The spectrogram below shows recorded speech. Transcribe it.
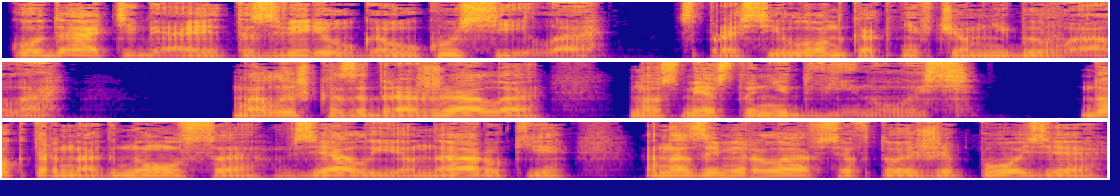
«Куда тебя эта зверюга укусила?» — спросил он, как ни в чем не бывало. Малышка задрожала, но с места не двинулась. Доктор нагнулся, взял ее на руки, она замерла все в той же позе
